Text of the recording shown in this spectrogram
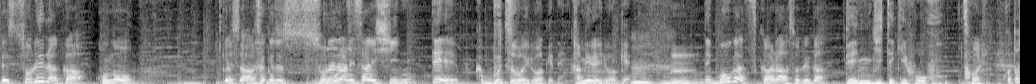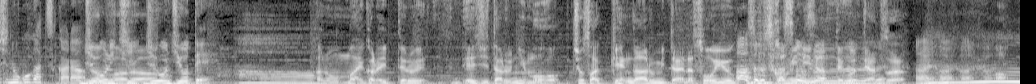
でそれらがこの、さ先ほどそれらに際して物はいるわけね。紙はいるわけ、うんうん、で5月からそれが電磁的方法。つまり今年の5月から。15日15日予定。あの前から言ってるデジタルにも著作権があるみたいなそういう紙になってくってやつ。はいはいはいはい。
